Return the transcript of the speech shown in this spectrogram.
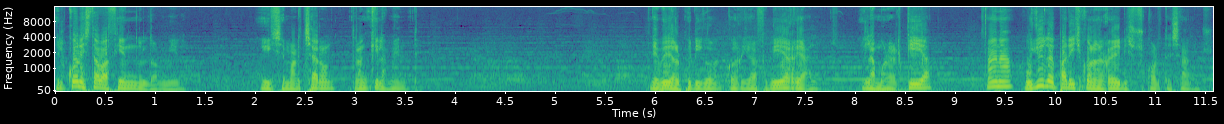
el cual estaba haciendo el dormido, y se marcharon tranquilamente. Debido al peligro que corría la familia real y la monarquía, Ana huyó de París con el rey y sus cortesanos.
